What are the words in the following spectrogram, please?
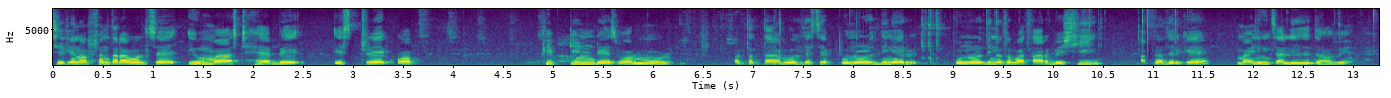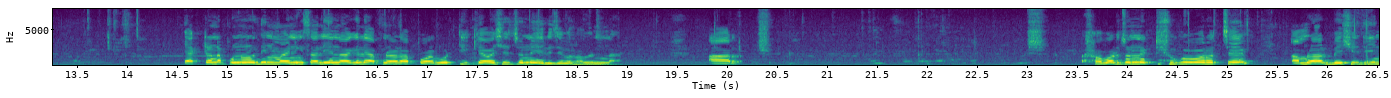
সেকেন্ড অপশান তারা বলছে you must have a streak of fifteen days or more অর্থাৎ তারা বলতেছে পনেরো দিনের, পনেরো দিন অথবা তার বেশি আপনাদেরকে মাইনিং চালিয়ে যেতে হবে। একটানা পনেরো দিন মাইনিং চালিয়ে না গেলে আপনারা পরবর্তী কেওয়াইসির জন্য এলিজিবল হবেন না। আর সবার জন্য একটি সুখবর হচ্ছে, আমরা আর বেশি দিন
